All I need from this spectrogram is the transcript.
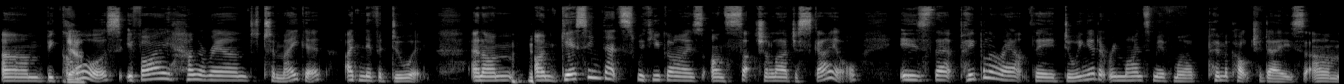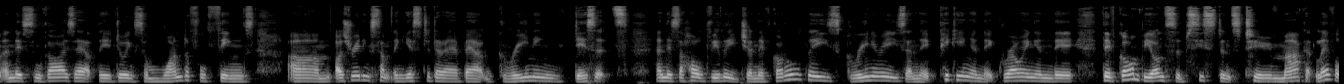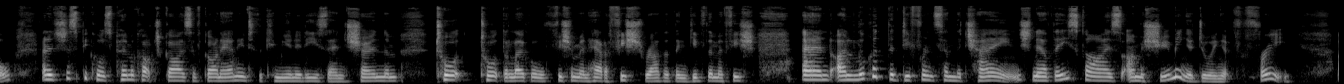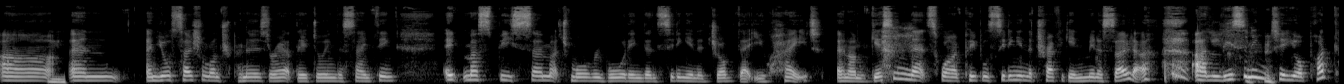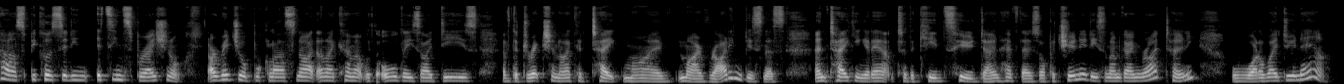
Um, because yeah. if I hung around to make it, I'd never do it. And I'm I'm guessing that's with you guys on such a larger scale is that people are out there doing it. It reminds me of my permaculture days, um, and there's some guys out there doing some wonderful things. Um, I was reading something yesterday about greening deserts, and there's a whole village, and they've got all these greeneries, and they're picking and they're growing, and they they've gone beyond subsistence to market level, and it's just because permaculture guys have gone out into the communities and shown them, taught taught the local fishermen how to fish rather than give them a fish, and I look at the difference and the change. Now these guys, I'm assuming, are doing doing it for free. Uh, mm. And and your social entrepreneurs are out there doing the same thing. It must be so much more rewarding than sitting in a job that you hate. And I'm guessing that's why people sitting in the traffic in Minnesota are listening to your podcast because it in, it's inspirational. I read your book last night and I came up with all these ideas of the direction I could take my my writing business and taking it out to the kids who don't have those opportunities. And I'm going right, Tony. What do I do now?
